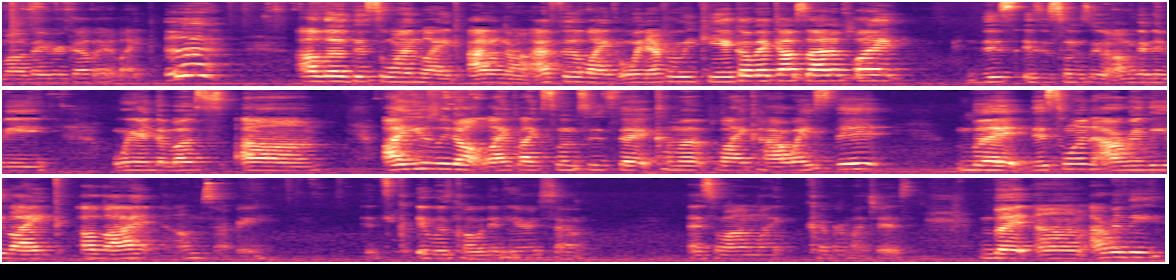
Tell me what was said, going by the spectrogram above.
my favorite color. Like, ugh. I love this one. Like, I don't know. I feel like whenever we can go back outside and play, this is the swimsuit I'm going to be wearing the most. Um, I usually don't like like swimsuits that come up like high-waisted, but this one I really like a lot. I'm sorry. It's, it was cold in here, so that's why I'm like covering my chest. But um, I really,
